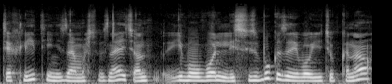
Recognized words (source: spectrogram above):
техлит, я не знаю, может, вы знаете, он, его уволили с Фейсбука за его YouTube-канал,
